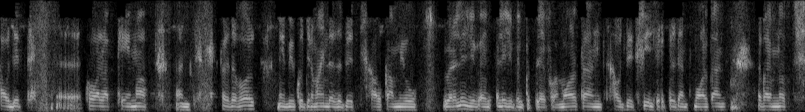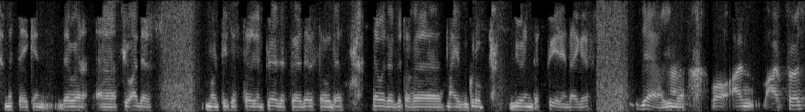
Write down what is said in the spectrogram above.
how did uh, call up came up? And first of all, maybe you could remind us a bit how come you, you were eligible, eligible to play for Malta and how did it feel to represent Malta? And if I'm not mistaken, there were a few other Maltese Australian players that were there, so there, there was a bit of a nice group during that period, I guess. Yeah, yeah. Well, I'm I first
